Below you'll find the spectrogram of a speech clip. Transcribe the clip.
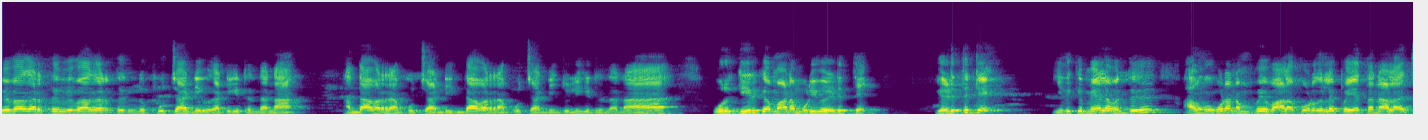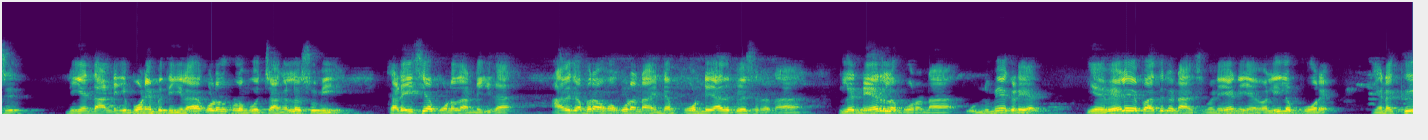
விவாகரத்து விவாகரத்துன்னு பூச்சாண்டி காட்டிக்கிட்டு இருந்தானா அந்தா வர்றான் பூச்சாண்டி இந்தா வர்றான் பூச்சாண்டின்னு சொல்லிக்கிட்டு இருந்தேன்னா ஒரு தீர்க்கமான முடிவை எடுத்தேன். எடுத்துட்டேன். இதுக்கு மேலே வந்து அவங்க கூட நம்ம போய் வாழ போகிறதில்ல இப்போ எத்தனை நாள் ஆச்சு? நீங்கள் இந்த அன்னைக்கு போனேன் பார்த்தீங்களா குடல் குழம்பு வச்சாங்கல்ல சுமி? கடைசியாக போனது அன்னைக்கு தான் அதுக்கப்புறம் அவங்க கூட நான் என்ன ஃபோன்லையாவது பேசுகிறேன்னா இல்லை நேரில் போகிறேன்னா ஒன்றுமே கிடையாது. என் வேலையை பார்த்துட்டு நான் சிவனேன்னு என் வழியில் போகிறேன் எனக்கு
